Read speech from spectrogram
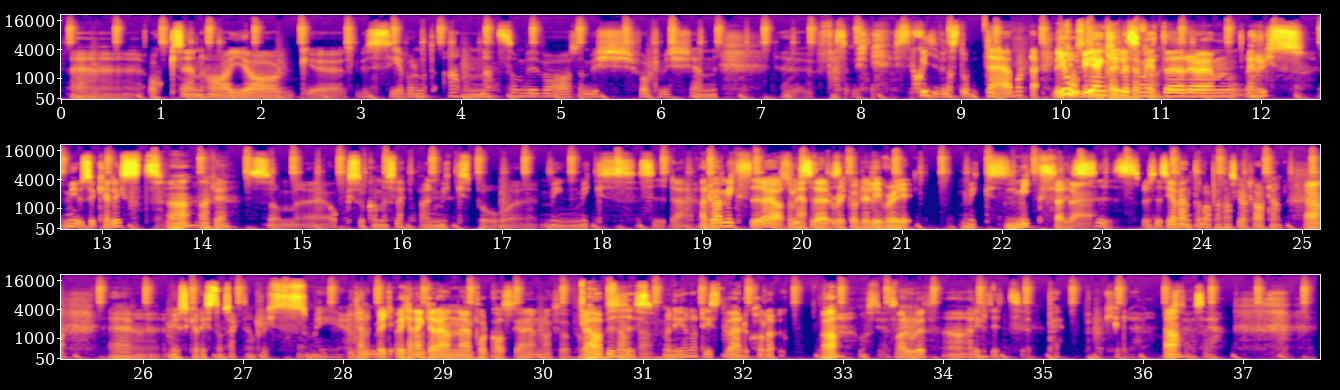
Eh, och sen har jag, uh, ska vi se, var det något annat som vi var, som vi, folk vi känner? Uh, fast, skivorna står där borta. Vilken jo, det är en kille som heter um, Ryss, musicalist, Aha, okej. som eh, också kommer släppa en mix på eh, min mix-sida. Ja, du har en mixsida ja, som Precis. heter Record Delivery Mix. Mix heter. Precis, precis. Jag väntar bara på att han ska göra klart den. Ja. Musicalist som sagt, en ryss som är... Vi kan, vi, vi kan länka den eh, podcastserien också. Ja, precis. Men det är en artist värd att kolla upp, Ja, måste jag säga. vad roligt. Ja, riktigt pepp kille, Ja. måste jag säga.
